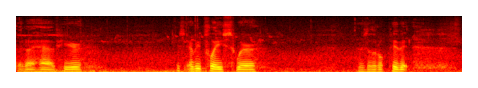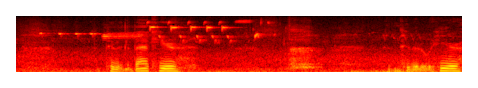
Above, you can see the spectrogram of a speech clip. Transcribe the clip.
that I have here. Just every place where there's a little pivot. Pivot in the back here. Pivot over here.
